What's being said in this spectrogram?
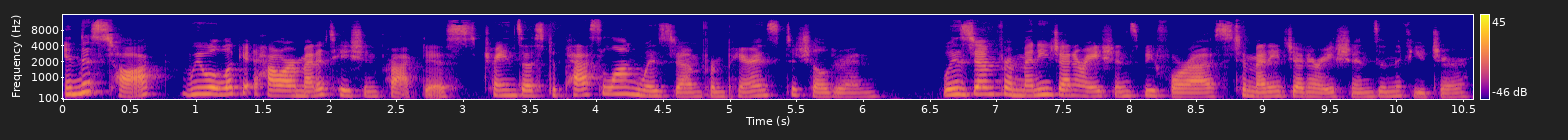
In this talk, we will look at how our meditation practice trains us to pass along wisdom from parents to children, wisdom from many generations before us to many generations in the future.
